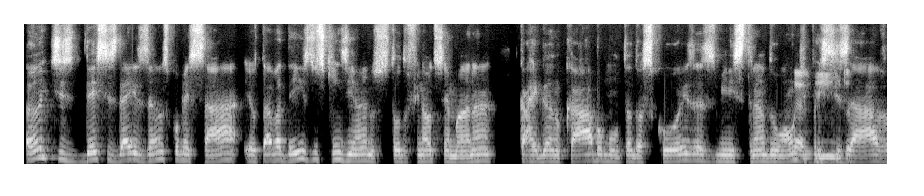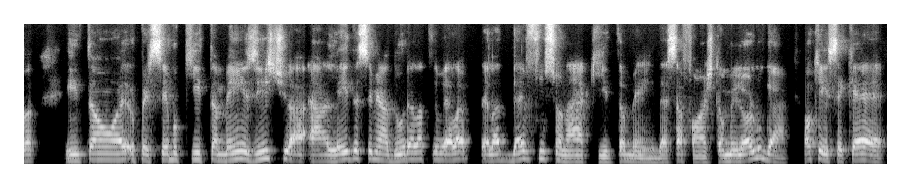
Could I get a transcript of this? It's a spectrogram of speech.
antes desses 10 anos começar, eu estava desde os 15 anos, todo final de semana, carregando cabo, montando as coisas, ministrando onde é precisava. Então, eu percebo que também existe a, a, lei da semeadura, ela, ela, ela deve funcionar aqui também, dessa forma. Acho que é o melhor lugar. Ok, você quer,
